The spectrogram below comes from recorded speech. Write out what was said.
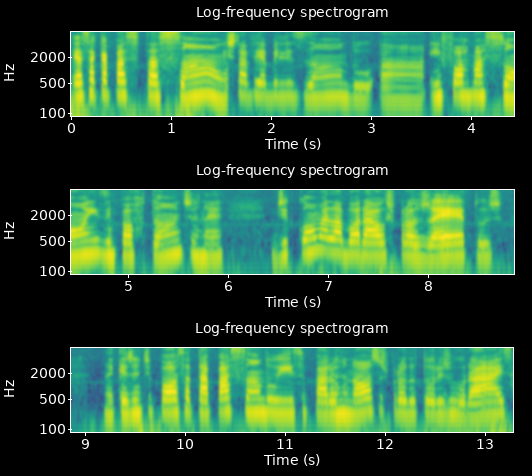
Essa capacitação está viabilizando ah, informações importantes né, de como elaborar os projetos, né, que a gente possa estar tá passando isso para os nossos produtores rurais,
